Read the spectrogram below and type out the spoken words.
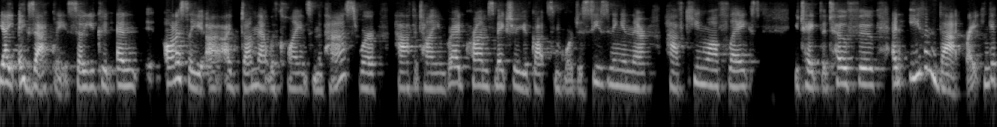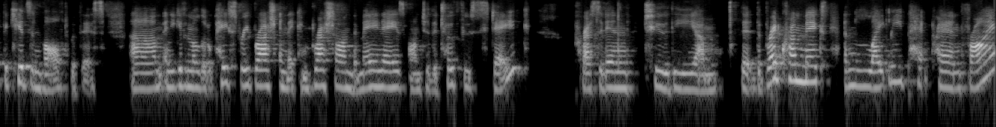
Yeah. yeah, exactly. So you could, and honestly, I, I've done that with clients in the past where half Italian breadcrumbs, make sure you've got some gorgeous seasoning in there, half quinoa flakes you take the tofu, and even that, right? You can get the kids involved with this. Um, and you give them a little pastry brush, and they can brush on the mayonnaise onto the tofu steak, press it in to the um, the, the breadcrumb mix and lightly pan fry.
